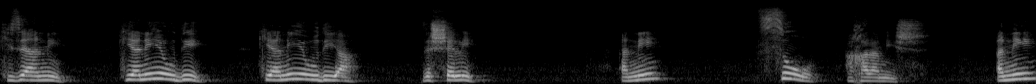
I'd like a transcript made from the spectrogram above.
כי זה אני, כי אני יהודי, כי אני יהודייה, זה שלי. אני צור החלמיש. אני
